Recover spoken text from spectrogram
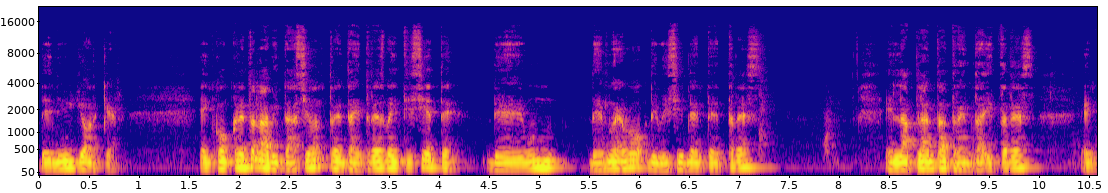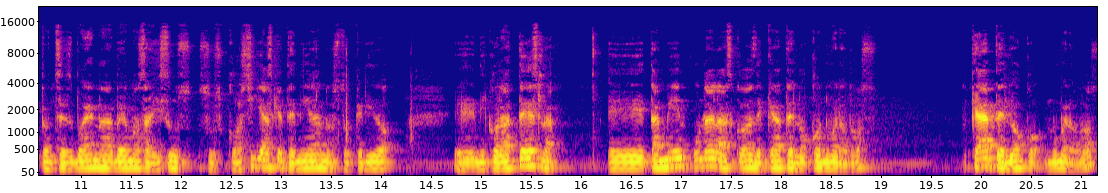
de New Yorker, en concreto en la habitación 3327 de un de nuevo divisible entre 3 en la planta 33 entonces bueno vemos ahí sus, sus cosillas que tenía nuestro querido eh, Nikola Tesla eh, también una de las cosas de quédate loco número 2 quédate loco número 2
